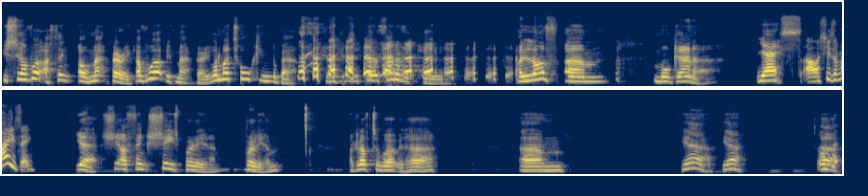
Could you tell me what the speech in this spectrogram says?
You see, I've worked. I think. Oh, Matt Berry. I've worked with Matt Berry. What am I talking about? I love um, Morgana. yes. Oh, she's amazing. Yeah, she. I think she's brilliant. Brilliant. I'd love to work with her. Um, yeah, yeah, We'll, her. put,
